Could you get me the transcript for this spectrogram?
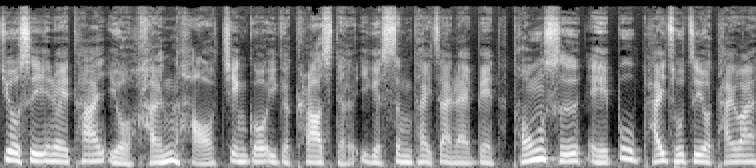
就是因为它有很好建构一个 cluster 一个生态在那边，同时也不排除只有台湾，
